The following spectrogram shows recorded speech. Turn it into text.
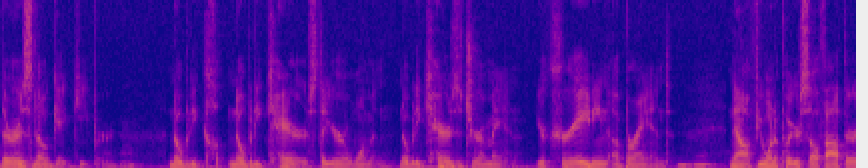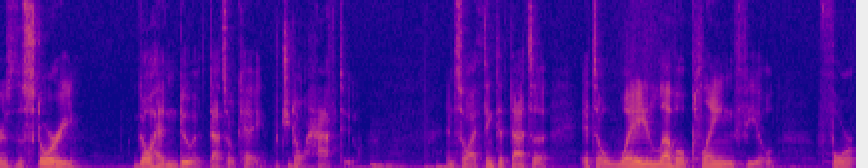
There mm-hmm. is no gatekeeper. Mm-hmm. Nobody cl- nobody cares that you're a woman. Nobody cares that you're a man. You're creating a brand. Mm-hmm. Now, if you want to put yourself out there as the story, go ahead and do it. That's okay, but you don't have to. And so I think that that's a it's a way level playing field for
